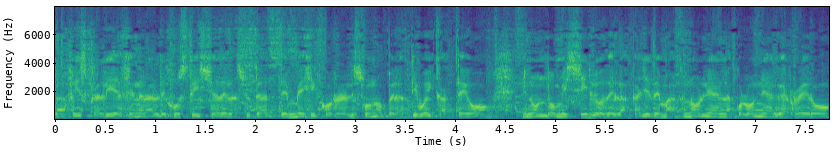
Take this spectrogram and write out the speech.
La Fiscalía General de Justicia de la Ciudad de México realizó un operativo y cateo en un domicilio de la calle de Magnolia en la colonia Guerrero,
